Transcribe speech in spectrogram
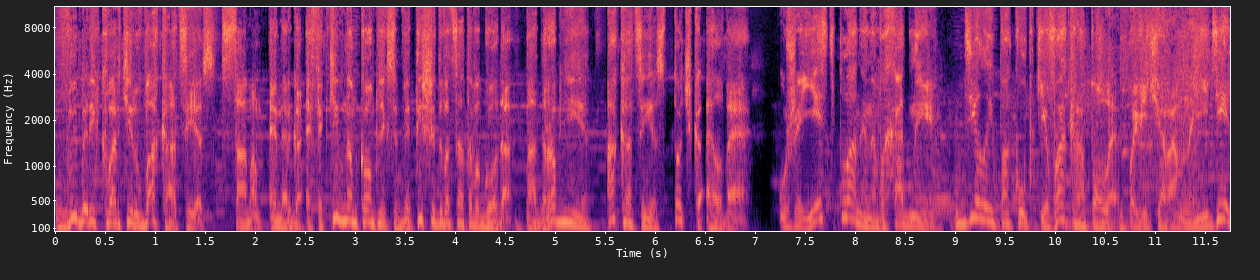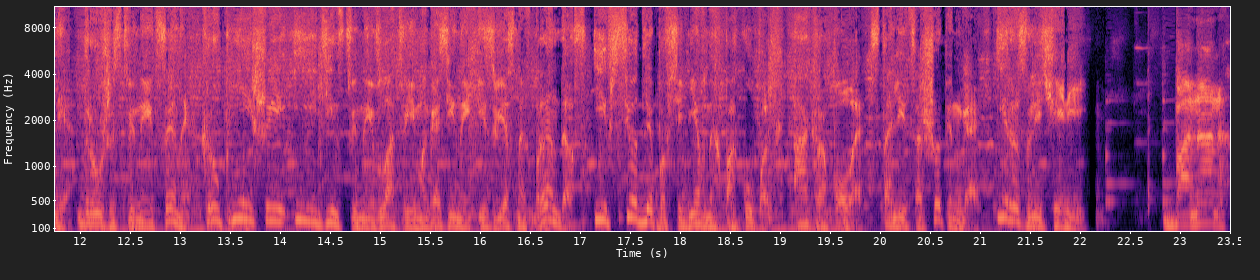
Выбери квартиру в Акациас, самом энергоэффективном комплексе 2020 года. Подробнее akacias.lv. Уже есть планы на выходные? Делай покупки в Акрополе по вечерам на неделе. Дружественные цены, крупнейшие и единственные в Латвии магазины известных брендов и все для повседневных покупок. Акрополе – столица шопинга и развлечений. Банана.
